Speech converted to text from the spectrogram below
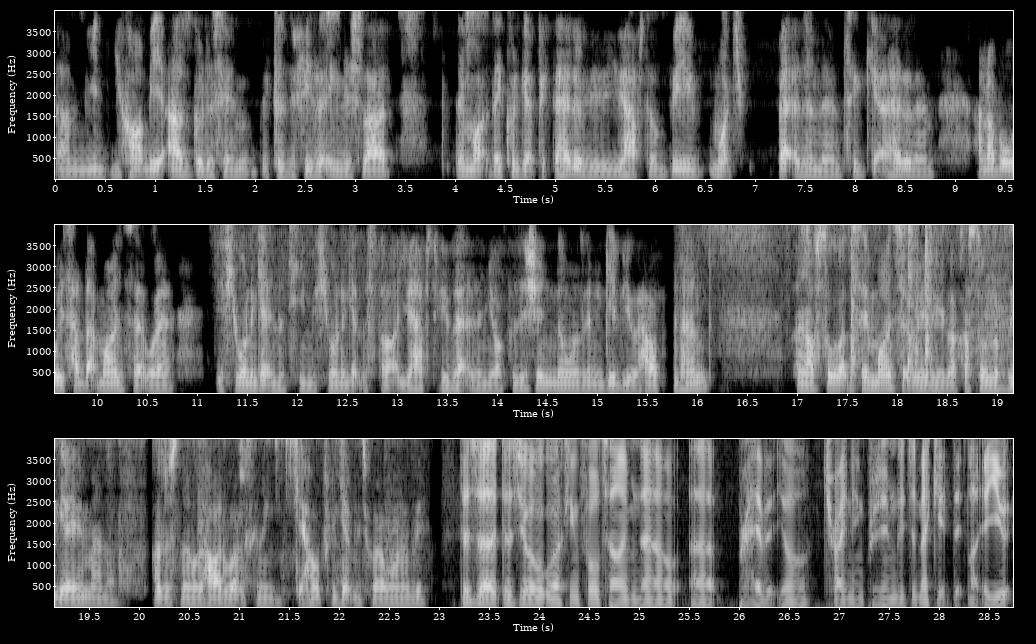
um, you you can't be as good as him because if he's an English lad, they might they could get picked ahead of you. You have to be much better than them to get ahead of them. And I've always had that mindset where if you want to get in the team, if you want to get the start, you have to be better than your opposition. No one's going to give you a helping hand. And I've still got the same mindset, really. Like, I still love the game, and I just know the hard work's going to get hopefully get me to where I want to be. Does uh, does your working full time now uh, prohibit your training? Presumably, to make it like are you?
